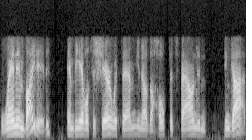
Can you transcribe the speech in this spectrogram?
when invited and be able to share with them, you know, the hope that's found in in God.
